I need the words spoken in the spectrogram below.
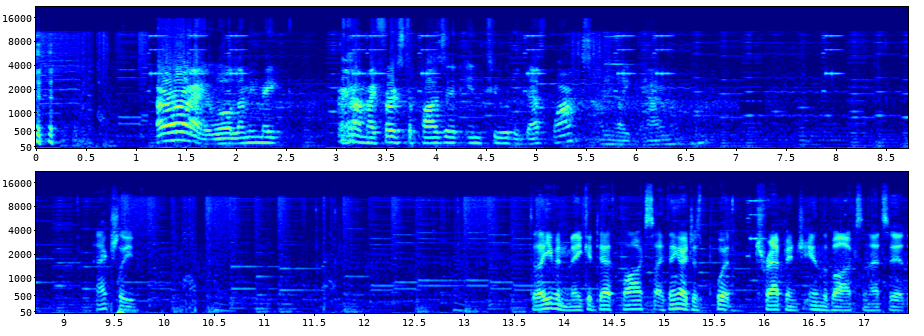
Alright, well, let me make my first deposit into the death box, unlike Adam. Actually. Did I even make a death box? I think I just put Trapinch in the box and that's it.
